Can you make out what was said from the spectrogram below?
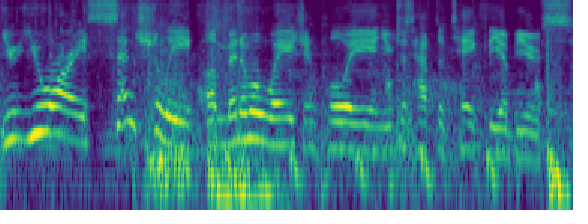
You you are essentially a minimum wage employee and you just have to take the abuse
